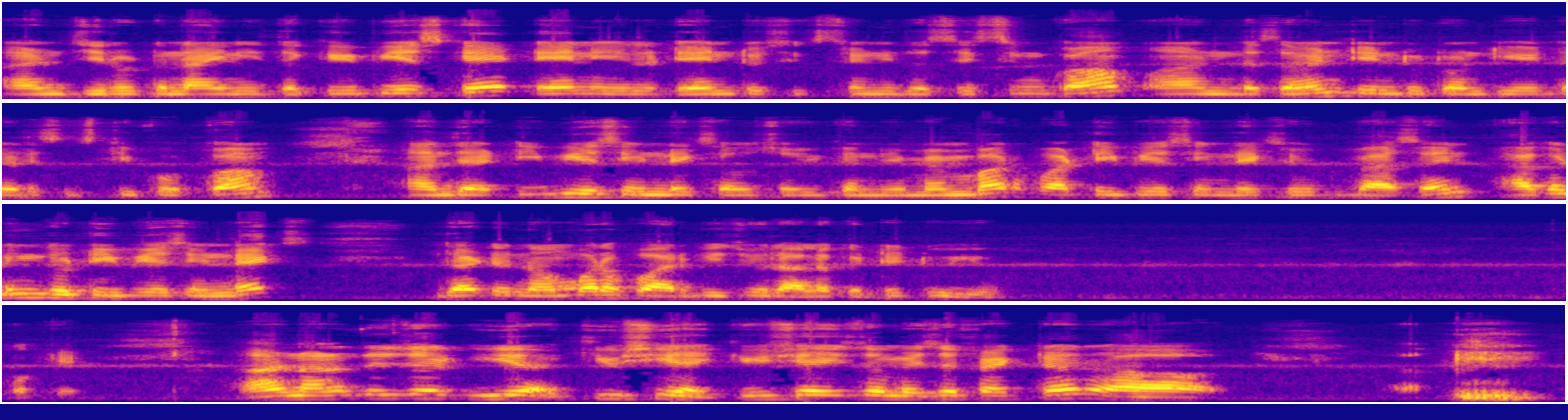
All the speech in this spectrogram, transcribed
and 0 to 9 is the QPSK, 10 is 10 to 16 is the 16 QAM and 17 to 28 that is 64 QAM. And the TBS index also you can remember what TBS index should be assigned according to TBS index that is the number of RBs will allocated to you. Okay. And another is QCI, QCI is the measure factor uh,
